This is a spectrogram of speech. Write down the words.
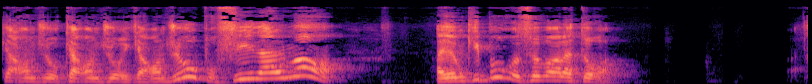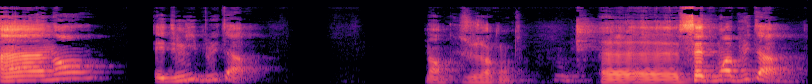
40 jours, 40 jours et 40 jours pour finalement, à Yom Kippour, recevoir la Torah. Un an et demi plus tard. Non, qu'est-ce que je raconte? Euh, Sept mois plus tard.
